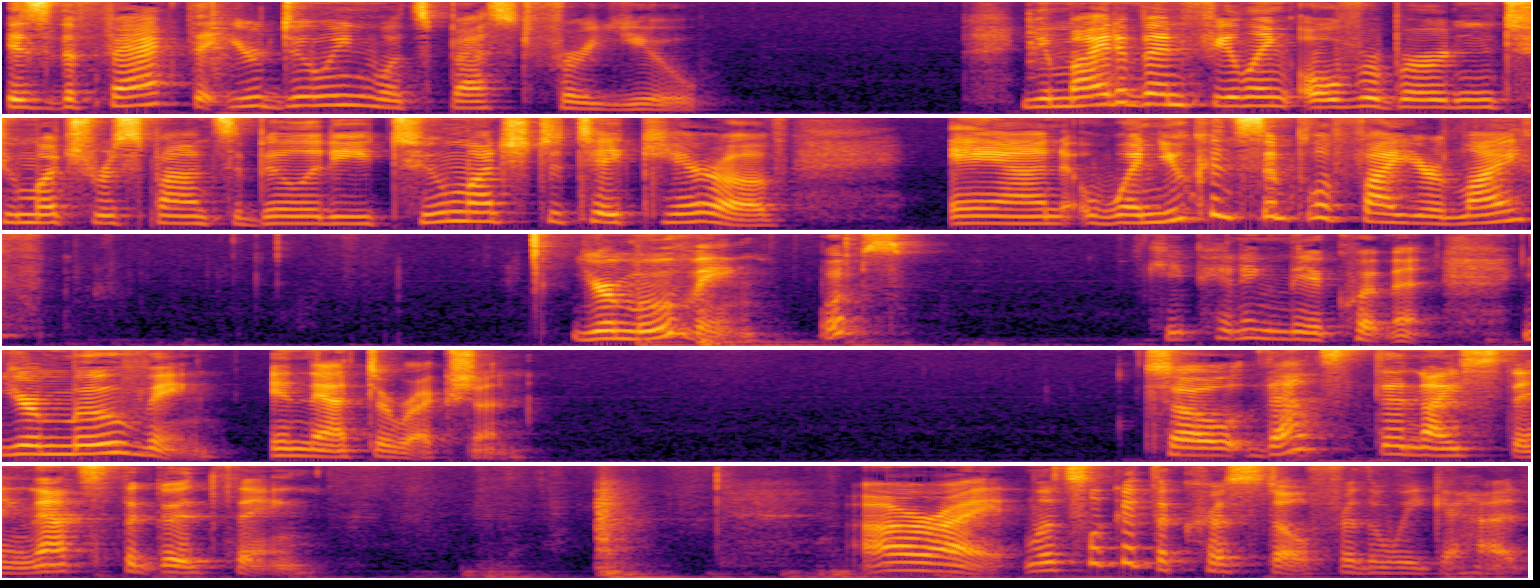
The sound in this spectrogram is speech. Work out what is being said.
is the fact that you're doing what's best for you. You might have been feeling overburdened, too much responsibility, too much to take care of. And when you can simplify your life, you're moving. Whoops. Keep hitting the equipment. You're moving in that direction. So that's the nice thing. That's the good thing. All right, let's look at the crystal for the week ahead.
